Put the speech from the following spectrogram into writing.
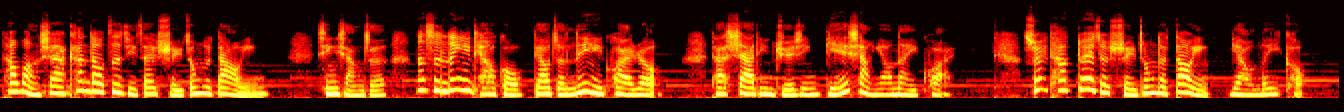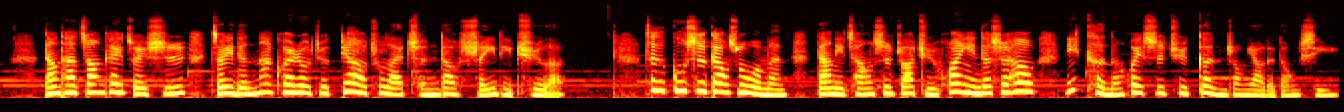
它往下看到自己在水中的倒影，心想着那是另一条狗叼着另一块肉。他下定决心，也想要那一块，所以他对着水中的倒影咬了一口。当他张开嘴时，嘴里的那块肉就掉出来，沉到水底去了。这个故事告诉我们：当你尝试抓取幻影的时候，你可能会失去更重要的东西。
